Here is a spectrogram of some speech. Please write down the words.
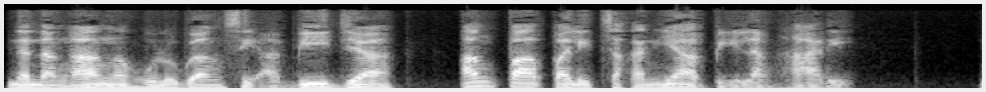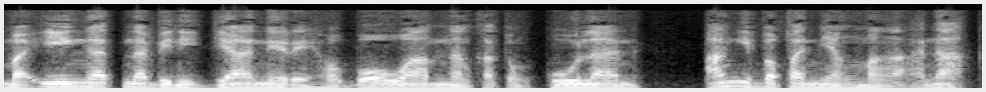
na nangangahulugang si Abijah ang papalit sa kanya bilang hari. Maingat na binigyan ni Rehoboam ng katungkulan ang iba pa niyang mga anak,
